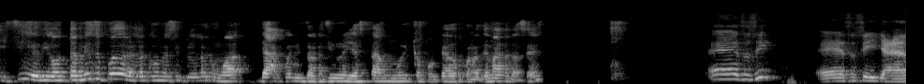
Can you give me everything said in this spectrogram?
y sí, digo, también se puede arreglar con una simple como ah, ya Quentin Tarantino ya está muy capoteado con las demandas, ¿eh? Eso sí, eso sí, ya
